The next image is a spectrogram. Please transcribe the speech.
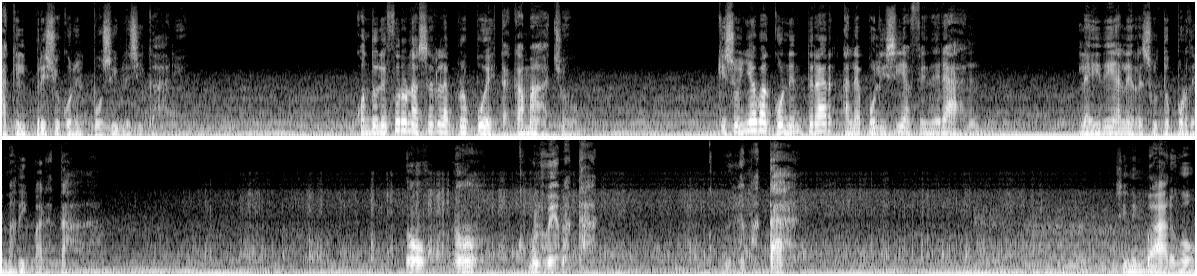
aquel precio con el posible sicario. Cuando le fueron a hacer la propuesta a Camacho, que soñaba con entrar a la Policía Federal, la idea le resultó por demás disparatada. No, no, ¿cómo lo voy a matar? ¿Cómo lo voy a matar? Sin embargo,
